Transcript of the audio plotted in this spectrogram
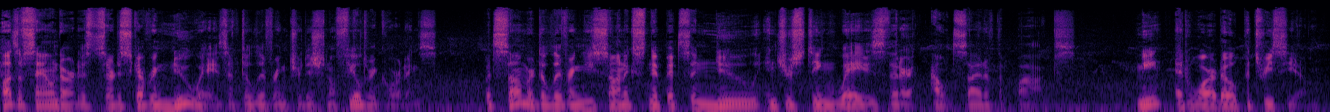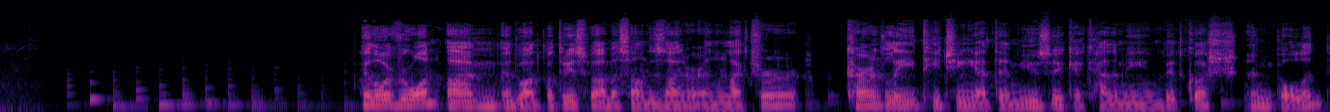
Lots of sound artists are discovering new ways of delivering traditional field recordings, but some are delivering these sonic snippets in new, interesting ways that are outside of the box. Meet Eduardo Patricio. Hello, everyone. I'm Eduardo Patricio. I'm a sound designer and lecturer, currently teaching at the Music Academy in Bydgoszcz in Poland.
